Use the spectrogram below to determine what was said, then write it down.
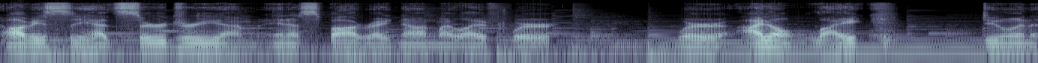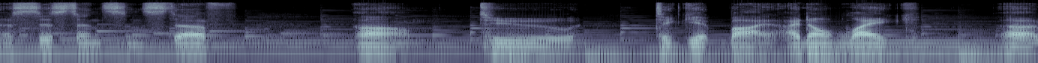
obviously had surgery. I'm in a spot right now in my life where where I don't like doing assistance and stuff um, to to get by. I don't like uh,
